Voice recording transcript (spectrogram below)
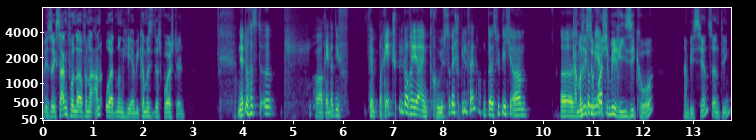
wie soll ich sagen, von der, von der Anordnung her, wie kann man sich das vorstellen? Ne, du hast äh, relativ für ein Brettspiel doch ja ein größeres Spielfeld und da ist wirklich. Ähm, äh, Kann man sich so vorstellen wie Risiko? Ein bisschen, so ein Ding?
